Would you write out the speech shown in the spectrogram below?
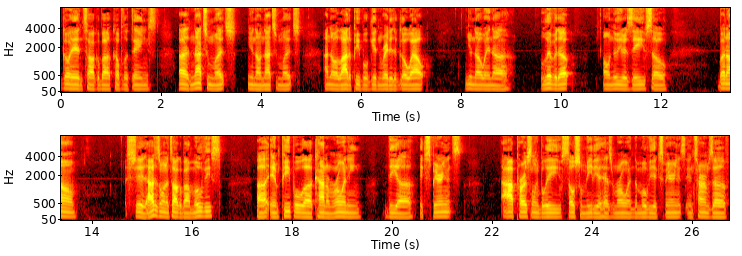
go ahead and talk about a couple of things. Uh, not too much, you know, not too much. I know a lot of people getting ready to go out you know, and uh, live it up on New Year's Eve. So, but um, shit, I just want to talk about movies, uh, and people uh, kind of ruining the uh experience. I personally believe social media has ruined the movie experience in terms of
